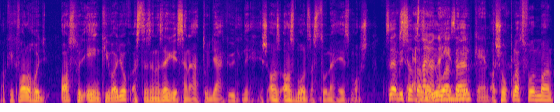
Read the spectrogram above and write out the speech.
akik valahogy azt, hogy én ki vagyok, azt ezen az egészen át tudják ütni. És az, az borzasztó nehéz most. De viszont ez az a jó ebben, egyébként. a sok platformon,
